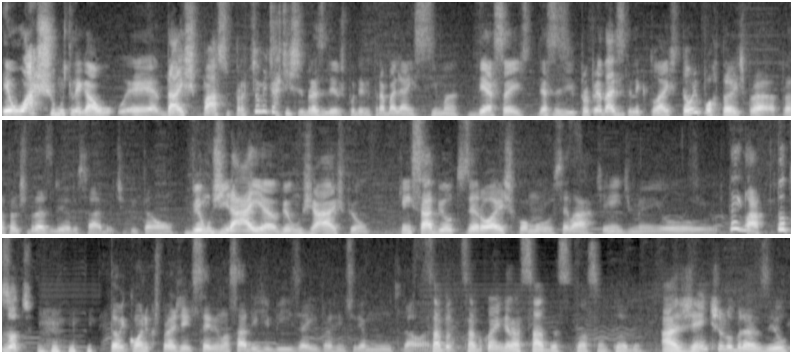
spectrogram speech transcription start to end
eu acho muito legal é, dar espaço para principalmente artistas brasileiros poderem trabalhar em cima dessas, dessas propriedades intelectuais tão importantes para tantos brasileiros, sabe? Tipo, então, ver um Jiraiya, ver um Jaspion, quem sabe outros heróis como, sei lá, Changeman ou. sei lá, tantos outros. tão icônicos pra gente serem lançados em gibis aí, pra gente seria muito da hora. Sabe, sabe qual é engraçado da situação toda? A gente no Brasil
